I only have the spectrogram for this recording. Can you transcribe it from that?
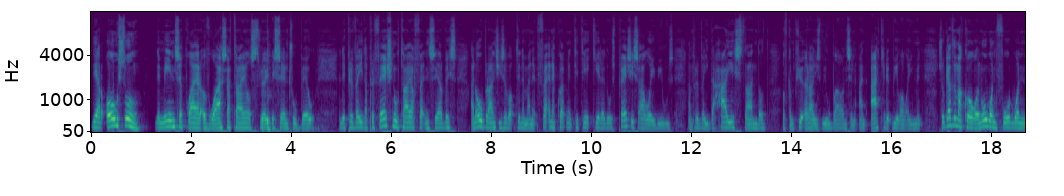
they are also the main supplier of Lassa tyres throughout the Central Belt. And they provide a professional tyre fitting service and all branches of up to the minute fitting equipment to take care of those precious alloy wheels and provide the highest standard of computerised wheel balancing and accurate wheel alignment. So give them a call on 0141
